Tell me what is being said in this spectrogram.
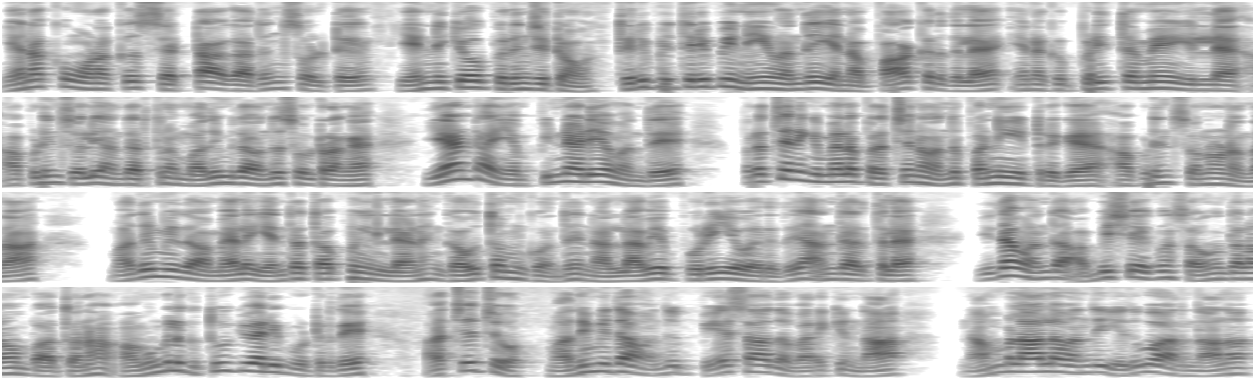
எனக்கும் உனக்கு செட் ஆகாதுன்னு சொல்லிட்டு என்றைக்கோ பிரிஞ்சிட்டோம். திருப்பி திருப்பி நீ வந்து என்னை பார்க்குறதுல எனக்கு பிடித்தமே இல்லை அப்படின்னு சொல்லி அந்த இடத்துல மதுமிதா வந்து சொல்கிறாங்க ஏன்டா என் பின்னாடியே வந்து பிரச்சனைக்கு மேலே பிரச்சனை வந்து பண்ணிக்கிட்டு இருக்க அப்படின்னு சொன்னோன்னே தான் மதுமிதா மேலே எந்த தப்பும் இல்லைன்னு கௌதமுக்கு வந்து நல்லாவே புரிய வருது. அந்த இடத்துல இதை வந்து அபிஷேக்கும் சகுந்தலாவும் பார்த்தோன்னா அவங்களுக்கு தூக்கி வாரி போட்டுருது. அச்சச்சோ மதுமிதா வந்து பேசாத வரைக்கும் தான் நம்மளால் வந்து எதுவாக இருந்தாலும்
